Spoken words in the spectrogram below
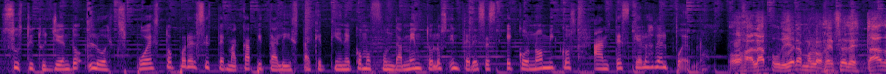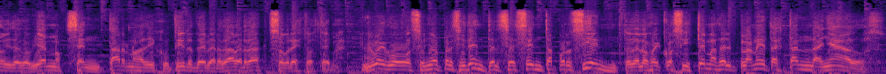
sustituyendo lo expuesto por el sistema capitalista que tiene como fundamento los intereses económicos antes que los del pueblo. Ojalá pudiéramos los jefes de Estado y de gobierno sentarnos a discutir de verdad, verdad, sobre estos temas. Luego, señor presidente, el 60% de los ecosistemas del planeta están dañados.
